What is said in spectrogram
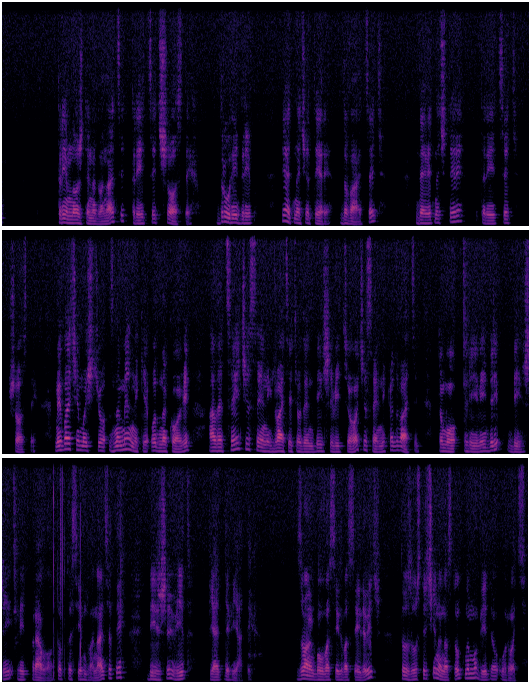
3 множити на 12 36. Другий дріб 5 на 4 20. 9 на 4 36. Ми бачимо, що знаменники однакові, але цей чисельник 21 більший від цього чисельника 20. Тому лівий дріб більший від правого. Тобто 7 дванадцятих більше від 5 дев'ятих. З вами був Василь Васильович. До зустрічі на наступному відеоуроці.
